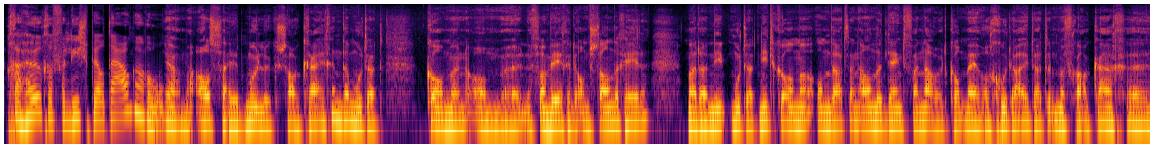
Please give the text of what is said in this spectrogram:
geheugenverlies speelt daar ook een rol. Ja, maar als zij het moeilijk zou krijgen... dan moet dat komen om, uh, vanwege de omstandigheden. Maar dan niet, moet dat niet komen omdat een ander denkt van... nou, het komt mij wel goed uit dat het mevrouw Kaag uh,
